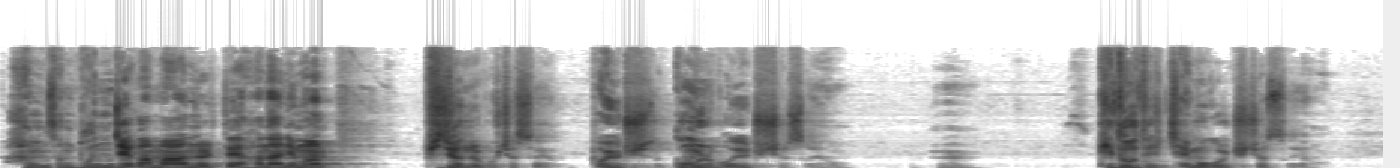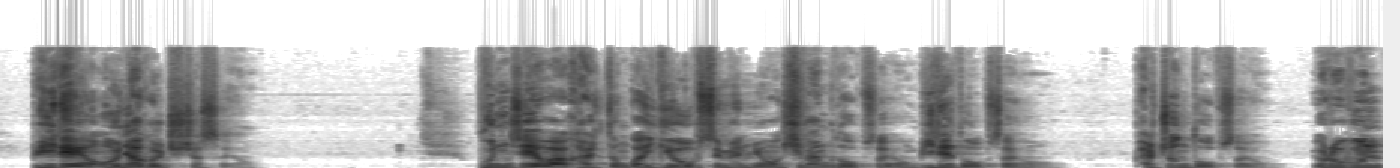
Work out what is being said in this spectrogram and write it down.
항상 문제가 많을 때 하나님은 비전을 보셨어요. 보여주셨어요. 꿈을 보여주셨어요. 음. 기도 제목을 주셨어요. 미래의 언약을 주셨어요. 문제와 갈등과 이게 없으면요, 희망도 없어요. 미래도 없어요. 발전도 없어요. 여러분,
